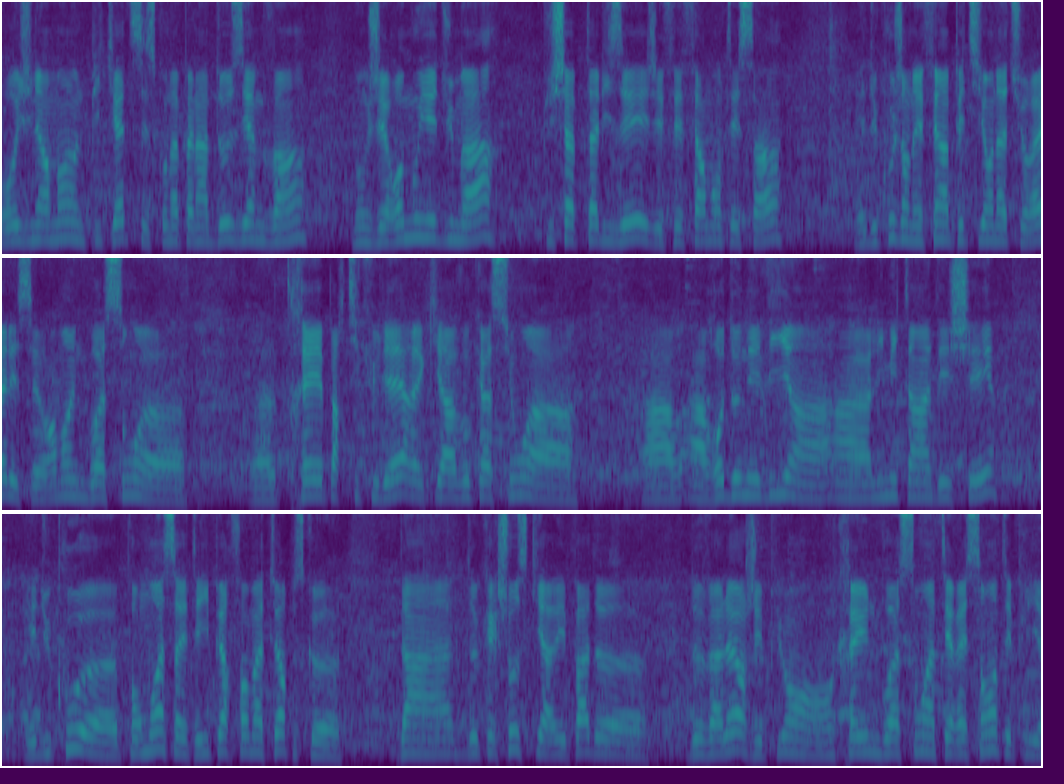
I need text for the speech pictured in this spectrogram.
Originairement, une piquette, c'est ce qu'on appelle un deuxième vin. Donc j'ai remouillé du mar, puis chaptalisé et j'ai fait fermenter ça. Et du coup, j'en ai fait un pétillant naturel et c'est vraiment une boisson euh, euh, très particulière et qui a vocation à, redonner vie à, limite à un déchet. Et du coup, pour moi, ça a été hyper formateur parce que de quelque chose qui n'avait pas de, valeur, j'ai pu en, créer une boisson intéressante et puis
